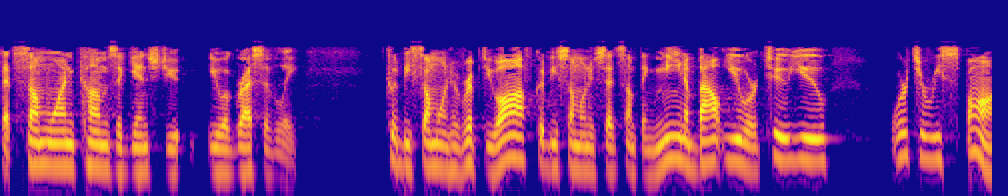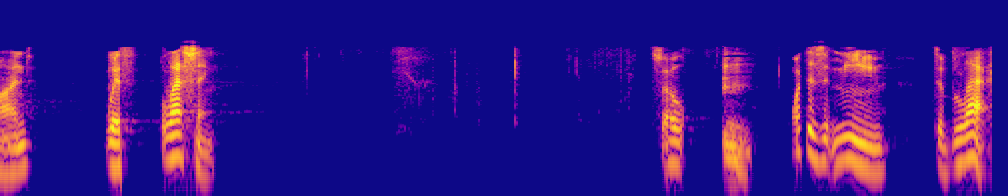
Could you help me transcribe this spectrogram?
that someone comes against you, you aggressively. Could be someone who ripped you off, could be someone who said something mean about you or to you. We're to respond with blessing. So, what does it mean to bless?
